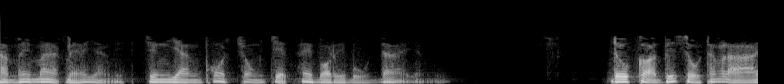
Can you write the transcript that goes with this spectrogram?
ทำให้มากแล้วอย่างนี้ จึงยังโพชฌงเจ็ดให้บริบูรณ์ได้อย่างนี้ ดูก่อนพิสูจน์ทั้งหลาย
